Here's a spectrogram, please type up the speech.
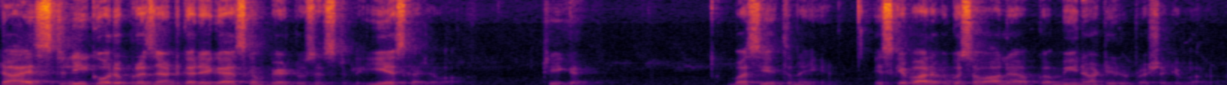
डायस्टली को रिप्रेजेंट करेगा एज़ कंपेयर टू सिस्टली ये इसका जवाब। ठीक है? बस ये इतना ही है। इसके बारे में कोई सवाल है आपका मीन आर्टीरियल प्रेशर के बारे में?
